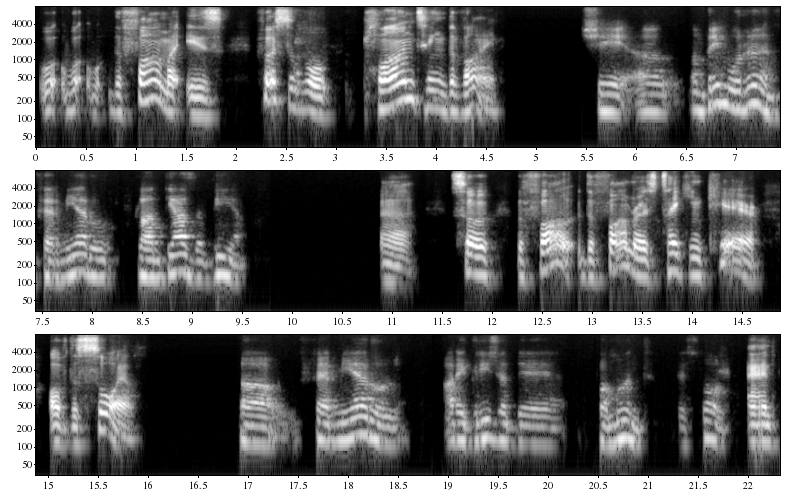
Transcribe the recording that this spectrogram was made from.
w- w- the farmer is, first of all, planting the vine. și uh, în primul rând, fermierul plantează via. Uh, so the, far- the farmer is taking care of the soil. Uh, fermierul are grijă de pământ, de sol. And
